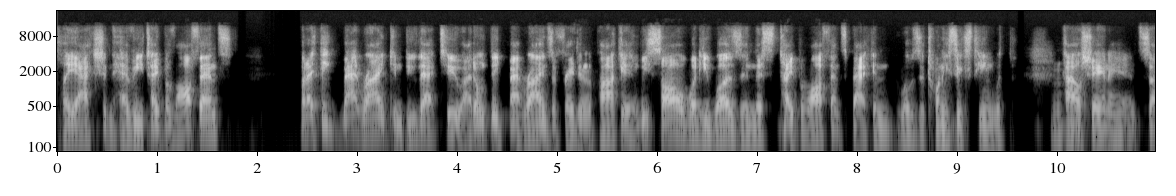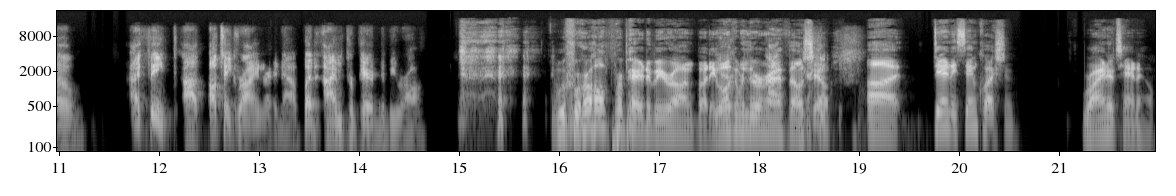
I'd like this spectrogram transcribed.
play action heavy type of offense. But I think Matt Ryan can do that too. I don't think Matt Ryan's afraid in the pocket. And we saw what he was in this type of offense back in, what was it, 2016 with mm-hmm. Kyle Shanahan. So I think I'll, I'll take Ryan right now, but I'm prepared to be wrong. We're all prepared to be wrong, buddy. Yeah. Welcome to the Ringer NFL show. Uh, Danny, same question. Ryan or Tannehill?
